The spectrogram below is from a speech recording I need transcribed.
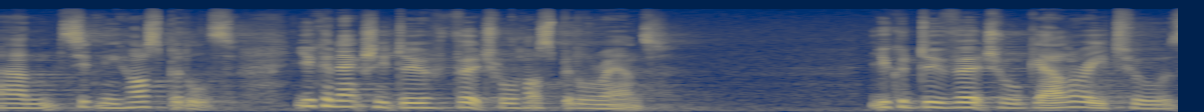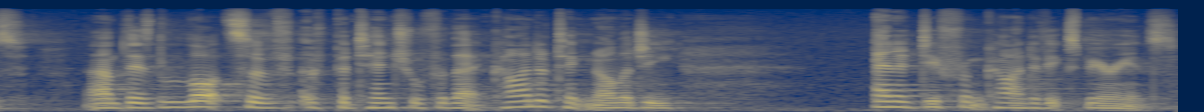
um, Sydney hospitals, you can actually do virtual hospital rounds. You could do virtual gallery tours. Um, there's lots of, of potential for that kind of technology and a different kind of experience.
